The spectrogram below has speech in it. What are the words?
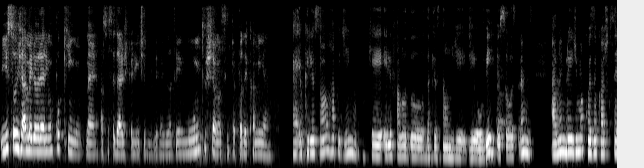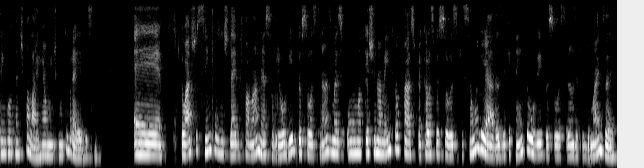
isso já melhoraria um pouquinho, né? A sociedade que a gente vive, mas ainda tem muito chão assim para poder caminhar. É, eu queria só rapidinho, porque ele falou do, da questão de, de ouvir pessoas trans. Aí eu lembrei de uma coisa que eu acho que seria importante falar, é realmente muito breve, assim. É, eu acho sim que a gente deve falar né, sobre ouvir pessoas trans, mas um questionamento que eu faço para aquelas pessoas que são aliadas e que tentam ouvir pessoas trans e tudo mais é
